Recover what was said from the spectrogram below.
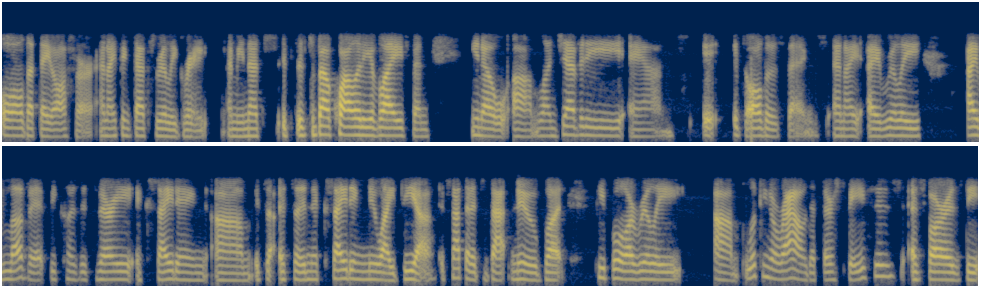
all that they offer and i think that's really great. I mean that's it's it's about quality of life and you know um, longevity and it, it's all those things and i i really i love it because it's very exciting um, it's a, it's an exciting new idea. It's not that it's that new but people are really um, looking around at their spaces as far as the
